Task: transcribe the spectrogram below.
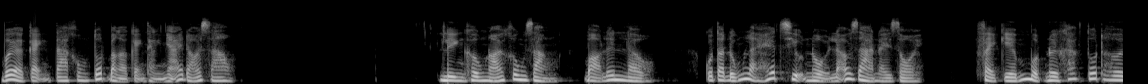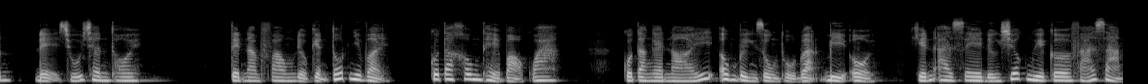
Với ở cạnh ta không tốt bằng ở cạnh thằng nhãi đó sao? Linh không nói không rằng, bỏ lên lầu. Cô ta đúng là hết chịu nổi lão già này rồi. Phải kiếm một nơi khác tốt hơn để chú chân thôi. Tên Nam Phong điều kiện tốt như vậy, cô ta không thể bỏ qua. Cô ta nghe nói ông Bình dùng thủ đoạn bỉ ổi khiến AC đứng trước nguy cơ phá sản.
